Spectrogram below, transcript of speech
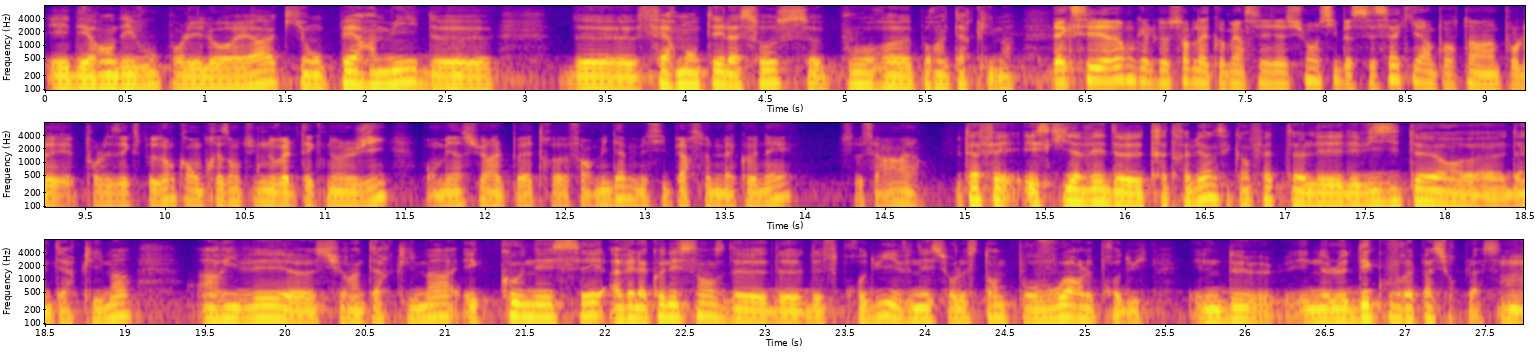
et des rendez-vous pour les lauréats qui ont permis de, de la sauce pour, euh, pour Interclimat. D'accélérer en quelque sorte la commercialisation aussi, parce que c'est ça qui est important hein, pour, les, pour les exposants quand on présente une nouvelle technologie. Bon, bien sûr, elle peut être formidable, mais si personne ne la connaît, ça sert à rien. Tout à fait. Et ce qu'il y avait de très très bien, c'est qu'en fait, les, les visiteurs euh, d'Interclimat arrivaient euh, sur Interclimat et connaissaient, avaient la connaissance de, de, de, ce produit et venaient sur le stand pour voir le produit et, de, et ne le découvraient pas sur place. Mmh.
